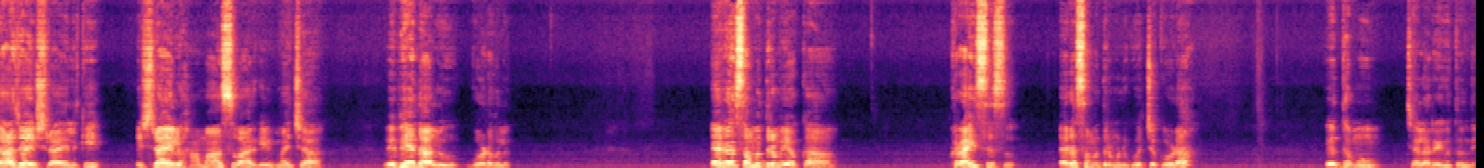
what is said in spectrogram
గాజా ఇస్రాయెల్కి ఇస్రాయెల్ హమాస్ వారికి మధ్య విభేదాలు గొడవలు. ఎర్ర సముద్రం యొక్క క్రైసిస్ ఎర్ర సముద్రమును గూర్చి కూడా యుద్ధము చెలరేగుతుంది.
